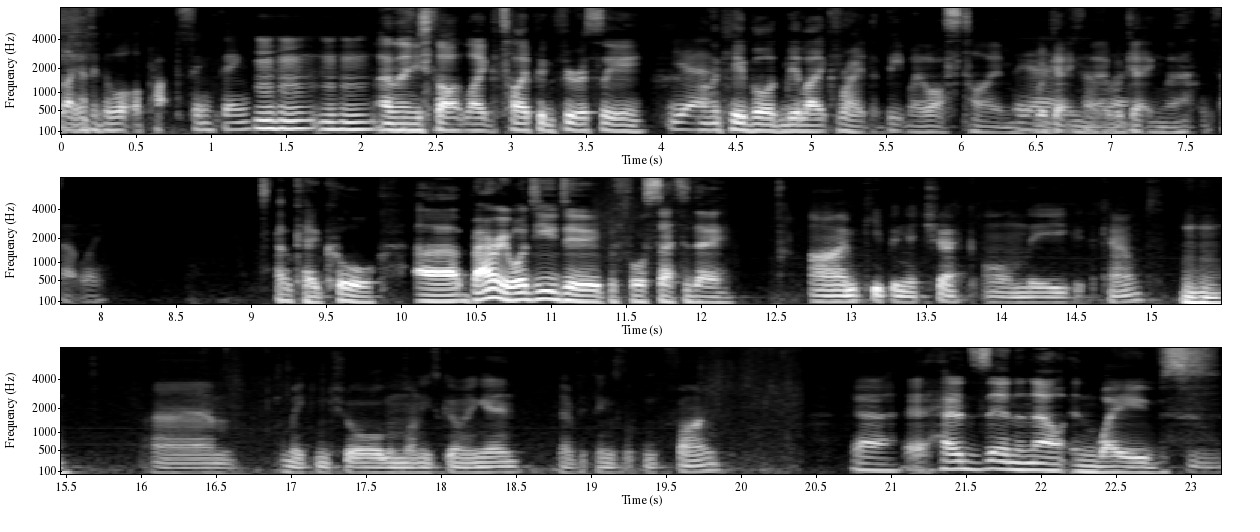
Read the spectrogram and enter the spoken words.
like as if it's a little practicing thing. Mm-hmm. mm-hmm. And then you start like typing furiously Yeah. on the keyboard and be like, right, that beat my last time. Yeah, we're getting there. We're getting there. Exactly. Okay, cool. Uh, Barry, what do you do before Saturday? I'm keeping a check on the account, Mm-hmm. um, making sure all the money's going in, everything's looking fine. Yeah, it heads in and out in waves.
